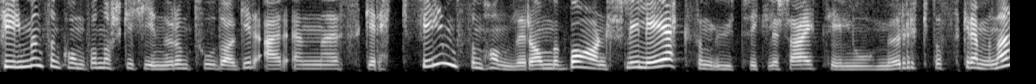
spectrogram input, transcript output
Filmen som kommer på norske kinoer om to dager, er en skrekkfilm som handler om barnslig lek som utvikler seg til noe mørkt og skremmende.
